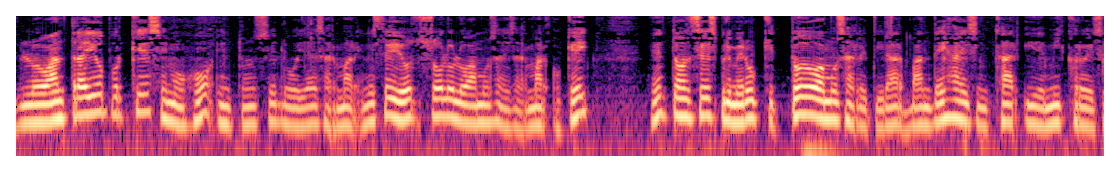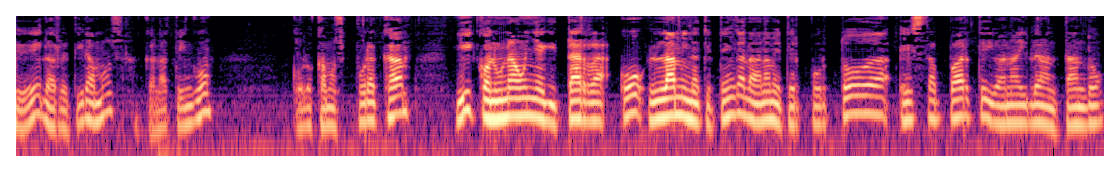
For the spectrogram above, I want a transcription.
Lo han traído porque se mojó, entonces lo voy a desarmar. En este video solo lo vamos a desarmar, ¿ok? Entonces, primero que todo vamos a retirar bandeja de SIM card y de micro SD. La retiramos, acá la tengo. Colocamos por acá y con una uña guitarra o lámina que tenga la van a meter por toda esta parte y van a ir levantando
